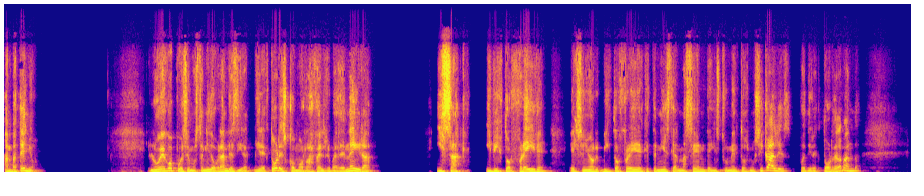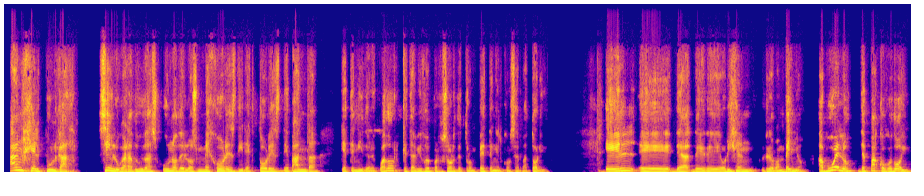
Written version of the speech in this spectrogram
ambateño. Luego, pues hemos tenido grandes directores como Rafael Rivadeneira, Isaac y Víctor Freire, el señor Víctor Freire que tenía este almacén de instrumentos musicales, fue director de la banda. Ángel Pulgar, sin lugar a dudas, uno de los mejores directores de banda que ha tenido el Ecuador, que también fue profesor de trompeta en el conservatorio. Él, eh, de, origen riobambeño, abuelo de Paco Godoy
